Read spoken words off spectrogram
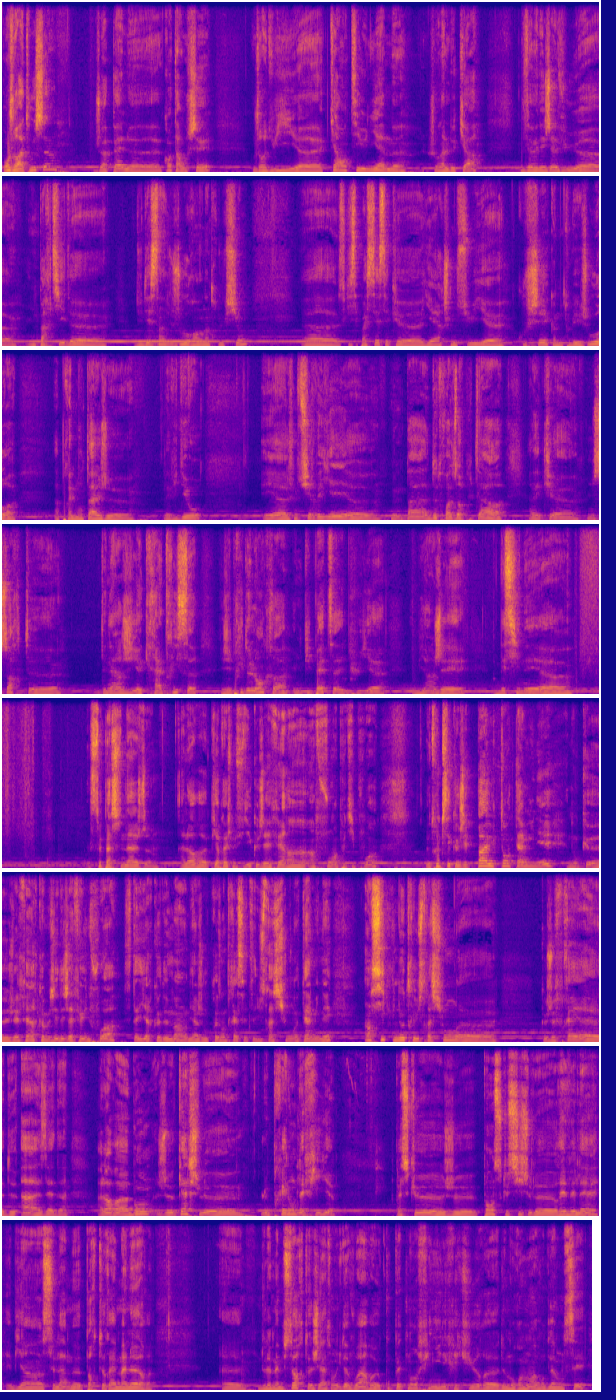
Bonjour à tous, je m'appelle euh, Quentin Rouchet. Aujourd'hui, 41e euh, journal de cas. Vous avez déjà vu euh, une partie du dessin du jour en introduction. ce qui s'est passé, c'est que hier, je me suis couché, comme tous les jours, après le montage de la vidéo. Et je me suis réveillé, même pas 2-3 heures plus tard, avec une sorte d'énergie créatrice. J'ai pris de l'encre, une pipette, et puis euh, eh bien j'ai dessiné euh, ce personnage. Alors, euh, puis après, je me suis dit que j'allais faire un, fond, un petit point. Le truc, c'est que j'ai pas eu le temps de terminer, donc je vais faire comme j'ai déjà fait une fois, c'est-à-dire que demain, eh bien, je vous présenterai cette illustration terminée, ainsi qu'une autre illustration que je ferai de A à Z. Alors euh, bon, je cache le, prénom de la fille parce que je pense que si je le révélais, eh bien cela me porterait malheur. Euh, de la même sorte, j'ai attendu d'avoir euh, complètement fini l'écriture de mon roman avant de l'annoncer.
